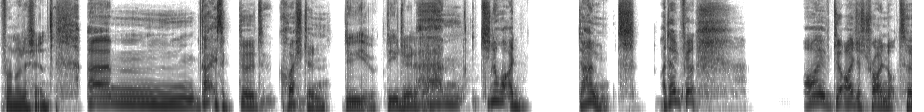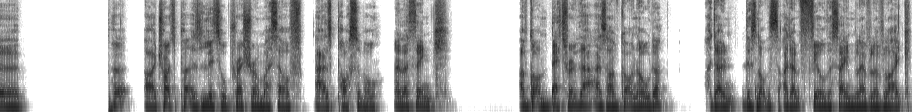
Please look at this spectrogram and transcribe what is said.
for an audition? Um, that is a good question. Do you? Do you do anything? Um, do you know what? I don't. I don't feel. I've ju- I just try not to put. I try to put as little pressure on myself as possible, and I think I've gotten better at that as I've gotten older. I don't. There's not. This, I don't feel the same level of like.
